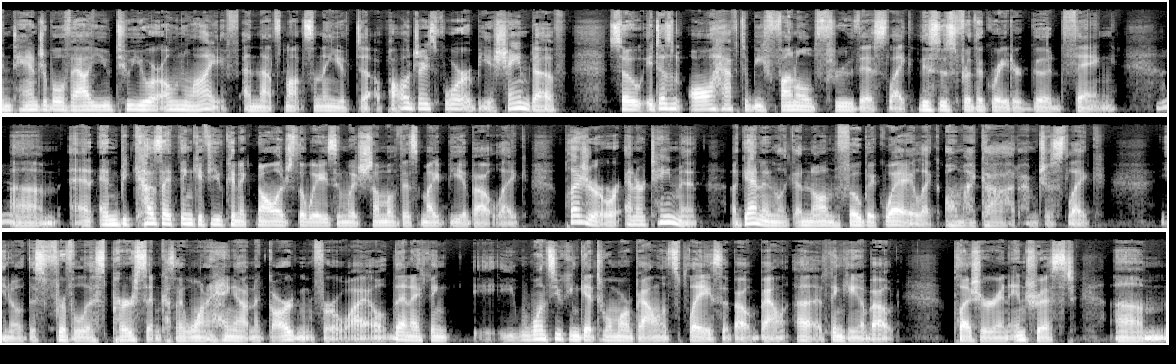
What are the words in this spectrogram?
intangible value to your own life. And that's not something you have to apologize for or be ashamed of. So it doesn't all have to be funneled through this, like, this is for the greater good thing. Yeah. Um, and, and because I think if you can acknowledge the ways in which some of this might be about like pleasure or entertainment, again, in like a non phobic way, like, oh my God, I'm just like, you know, this frivolous person because I want to hang out in a garden for a while, then I think once you can get to a more balanced place about bal- uh, thinking about pleasure and interest, um,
